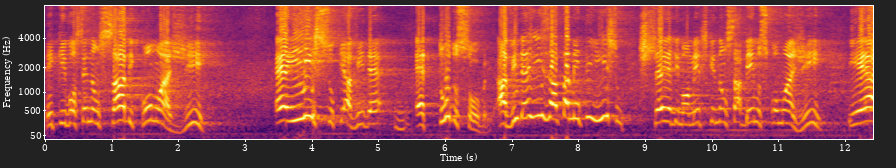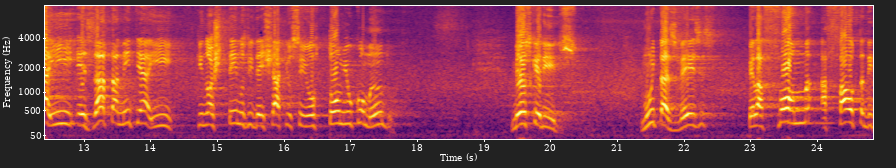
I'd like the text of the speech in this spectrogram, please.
em que você não sabe como agir, é isso que a vida é, é tudo sobre. A vida é exatamente isso, cheia de momentos que não sabemos como agir. E é aí, exatamente aí, que nós temos de deixar que o Senhor tome o comando. Meus queridos, muitas vezes, pela forma, a falta de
